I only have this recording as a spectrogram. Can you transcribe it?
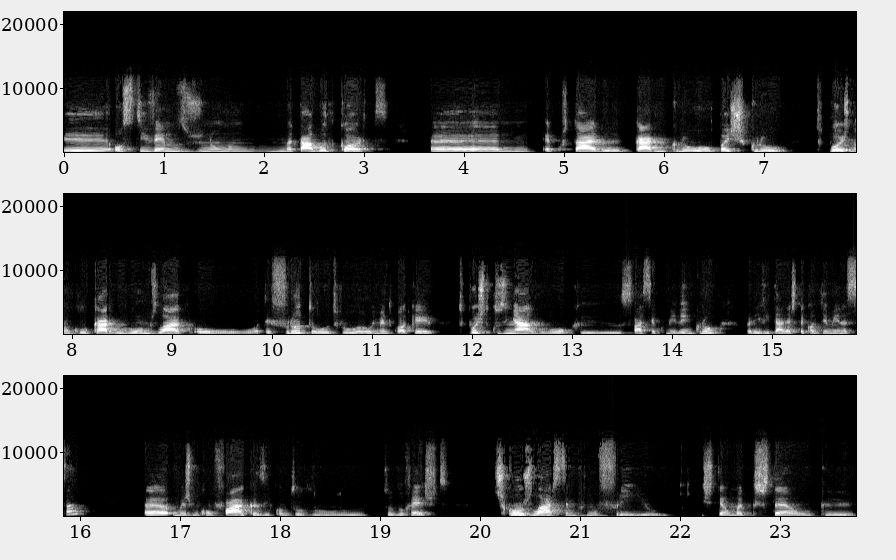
eh, ou se estivermos numa tábua de corte a cortar carne crua ou peixe cru depois não colocar legumes lá, ou até fruta, ou outro alimento qualquer, depois de cozinhado, ou que se faça a comida em cru, para evitar esta contaminação. Uh, o mesmo com facas e com tudo, tudo o resto. Descongelar sempre no frio, isto é uma questão que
